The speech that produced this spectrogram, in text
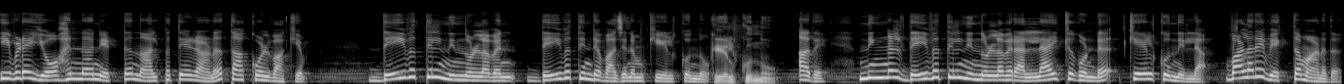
ഇവിടെ യോഹന്നാൻ എട്ട് നാൽപ്പത്തേഴാണ് താക്കോൾ വാക്യം. ദൈവത്തിൽ നിന്നുള്ളവൻ ദൈവത്തിന്റെ വചനം കേൾക്കുന്നു. കേൾക്കുന്നു. അതെ നിങ്ങൾ ദൈവത്തിൽ നിന്നുള്ളവരല്ലായ്ക്ക കൊണ്ട് കേൾക്കുന്നില്ല. വളരെ വ്യക്തമാണിത്.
